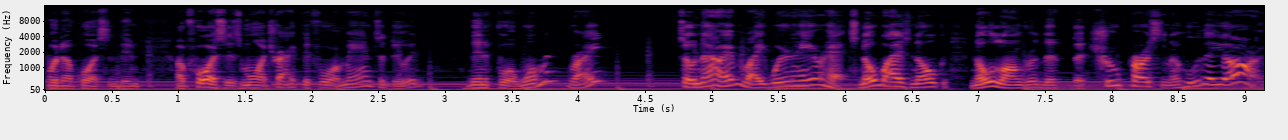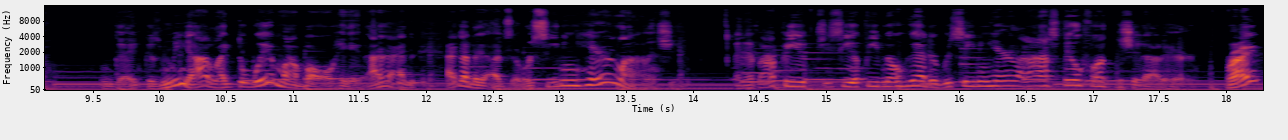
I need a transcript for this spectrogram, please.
But of course, and then of course, it's more attractive for a man to do it than for a woman, right? So now everybody wearing hair hats. Nobody's no no longer the, the true person of who they are. Okay, because me, I like to wear my bald head. I got I got a, a receding hairline and shit. And if I see a female who had a receding hairline, I still fuck the shit out of her, right?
